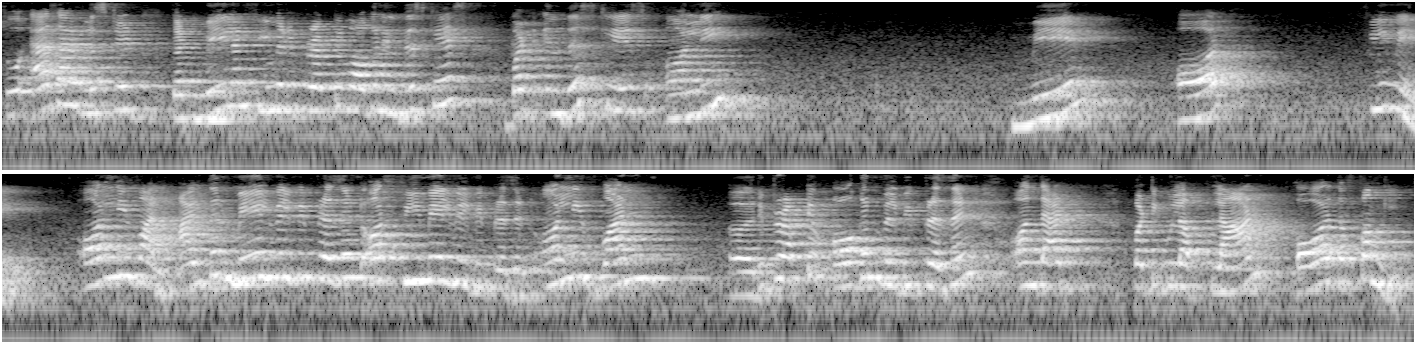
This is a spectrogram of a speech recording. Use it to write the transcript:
So as I have listed that male and female reproductive organ in this case, but in this case only male or female. Only one, either male will be present or female will be present. Only one uh, reproductive organ will be present on that particular plant or the fungi.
